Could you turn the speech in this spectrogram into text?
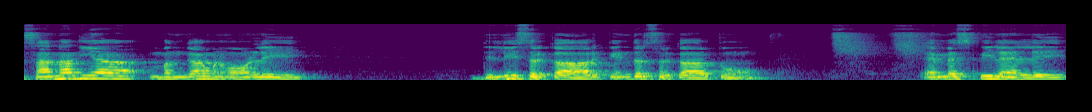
ਕਿਸਾਨਾਂ ਦੀਆਂ ਮੰਗਾਂ ਮਨਵਾਉਣ ਲਈ ਦਿੱਲੀ ਸਰਕਾਰ, ਕੇਂਦਰ ਸਰਕਾਰ ਤੋਂ ਐਮਐਸਪੀ ਲੈਣ ਲਈ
